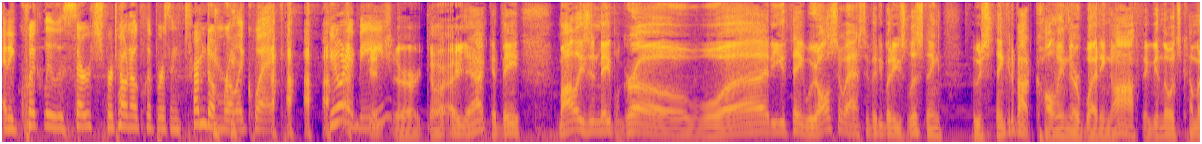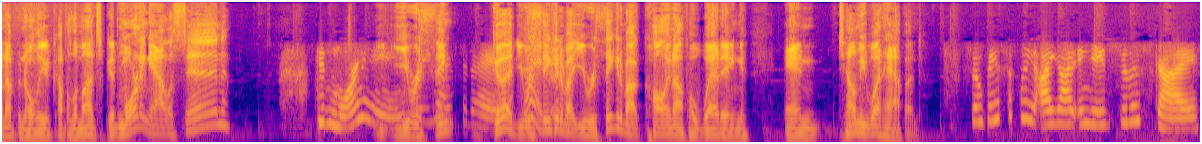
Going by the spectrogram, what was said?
and he quickly searched for toenail clippers and trimmed them really quick. you know what I mean? Sure. Uh, Yeah, it could be. Molly's in Maple Grove. What do you think? We also asked if anybody's listening who's thinking about calling their wedding off, even though it's coming up in only a couple of months. Good morning, Allison. Good morning. You How were are you think guys today? good. You were thinking about you were thinking about calling off a wedding, and tell me what happened. So basically, I got engaged to this guy,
